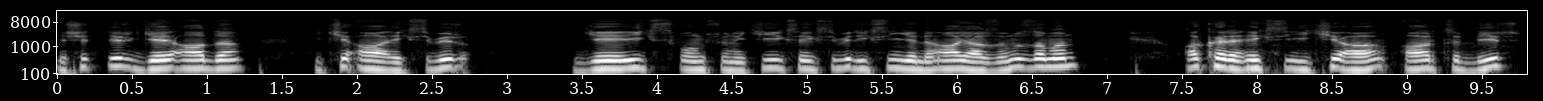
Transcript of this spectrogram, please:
Eşittir GA'da 2a eksi 1 gx fonksiyonu 2x eksi 1 x'in yerine a yazdığımız zaman a kare eksi 2a artı 1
